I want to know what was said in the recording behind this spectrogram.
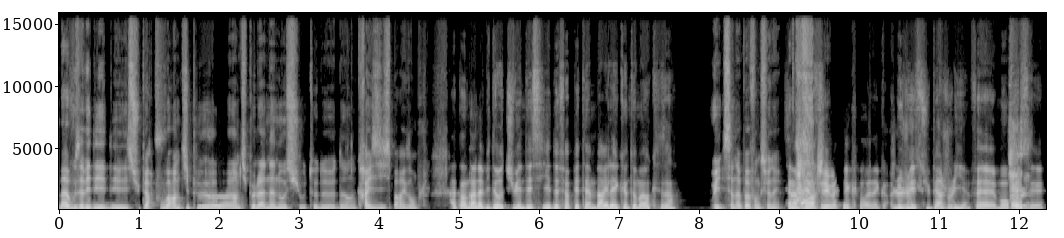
bah, vous avez des des super pouvoirs un petit peu, heu, un petit peu la nano suit de d'un Crysis, par exemple. Attends, dans la vidéo, tu viens d'essayer de faire péter un baril avec un tomahawk, c'est ça? Oui, ça n'a pas fonctionné. Ça n'a pas marché, ouais, d'accord. Le jeu est super joli, hein, enfin, bon, après, c'est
